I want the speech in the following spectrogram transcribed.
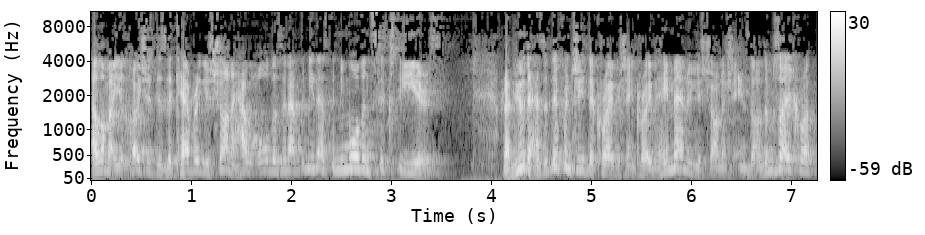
Elama Yechoishes, there's a kever Yeshana, how old does it have to be? It has to be more than 60 years. Rabbi Yehuda has a different sheet, the Kroiv Shen Kroiv Heimenu Yeshana Shein Adam Zeichra.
